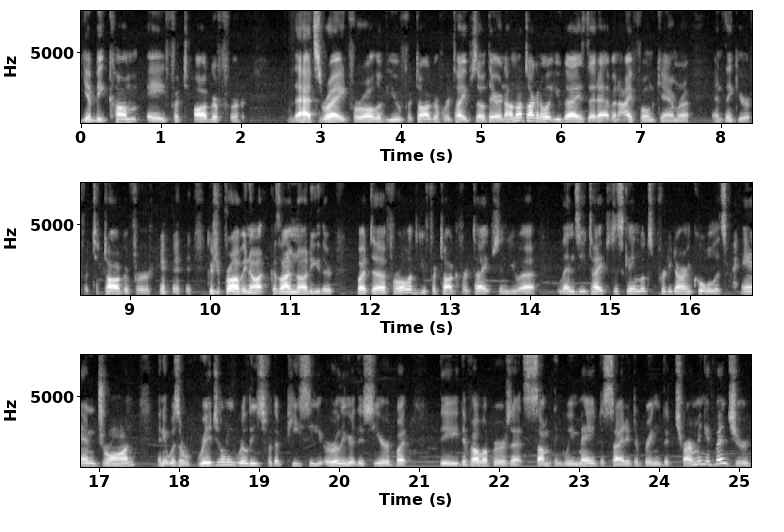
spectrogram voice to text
you become a photographer. That's right, for all of you photographer types out there. And I'm not talking about you guys that have an iPhone camera and think you're a photographer, because you're probably not, because I'm not either. But uh, for all of you photographer types and you uh, Lensy types, this game looks pretty darn cool. It's hand-drawn, and it was originally released for the PC earlier this year, but the developers at Something We Made decided to bring the charming adventure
